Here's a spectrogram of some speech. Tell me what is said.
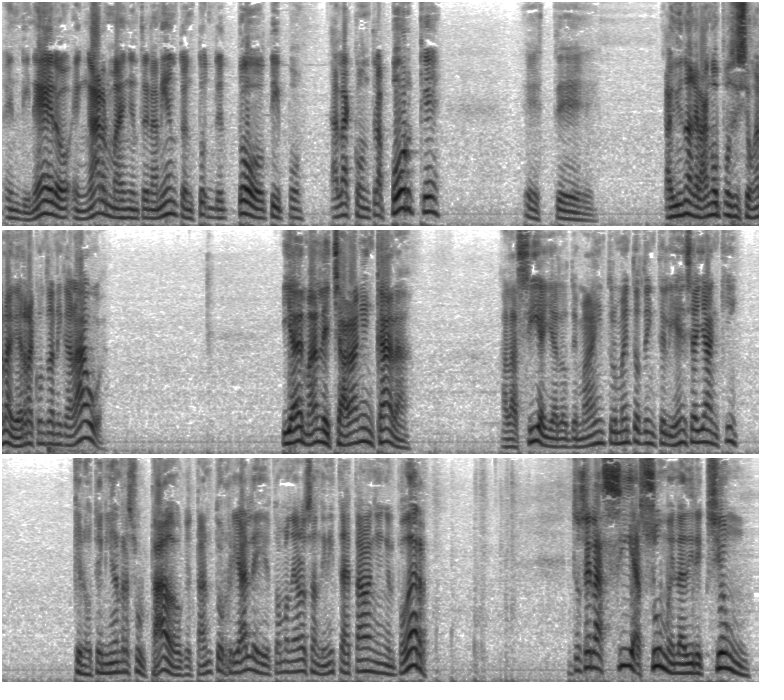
en dinero, en armas, en entrenamiento en de todo tipo a la contra, porque este, hay una gran oposición a la guerra contra Nicaragua. Y además le echaban en cara a la CIA y a los demás instrumentos de inteligencia yanqui que no tenían resultado, que tantos reales y de todas maneras los sandinistas estaban en el poder. Entonces la CIA asume la dirección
